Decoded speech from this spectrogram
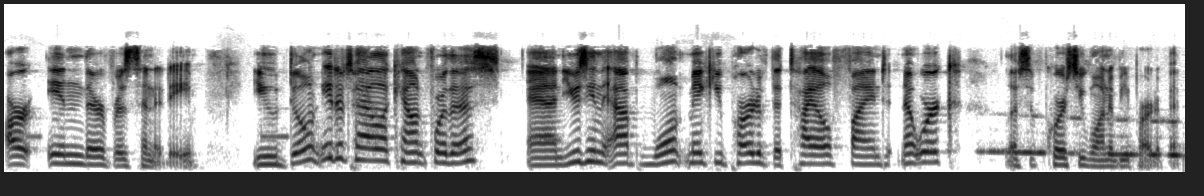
are in their vicinity. You don't need a Tile account for this, and using the app won't make you part of the Tile Find network, unless, of course, you want to be part of it.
